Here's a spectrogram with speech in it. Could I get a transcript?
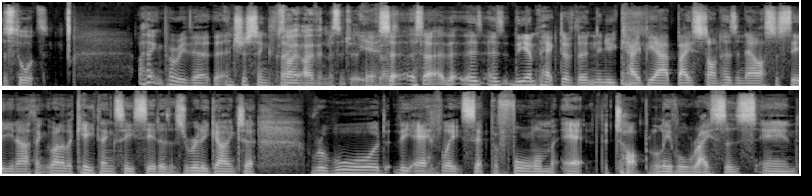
His thoughts. I think probably the, the interesting thing. I, I haven't listened to it. Yeah, so, so the, the, impact of the, the, new KPR based on his analysis there. You know, I think one of the key things he said is it's really going to reward the athletes that perform at the top level races, and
